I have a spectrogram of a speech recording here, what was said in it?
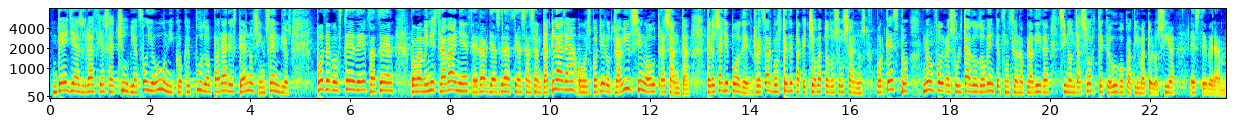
Delle as gracias a chuvia foi o único que pudo parar este ano os incendios. Pode vostede facer como a ministra Báñez e darlle as gracias a Santa Clara ou escoller outra virxen ou outra santa. Pero xa lle pode rezar vostede para que chova todos os anos, porque isto non foi resultado do ben que funciona o Pladiga, sino da sorte que hubo coa climatoloxía este verán.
